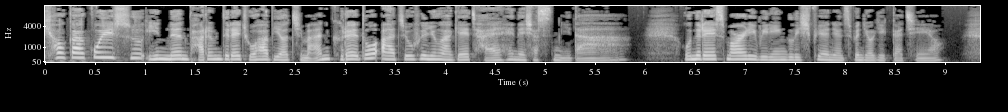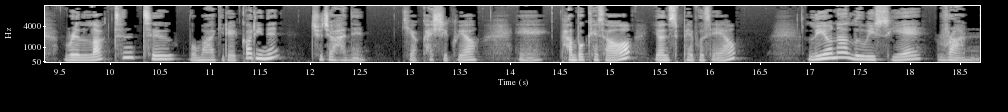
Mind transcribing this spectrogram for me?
혀가 꼬일 수 있는 발음들의 조합이었지만 그래도 아주 훌륭하게 잘 해내셨습니다. 오늘의 Smarty with English 표현 연습은 여기까지예요. reluctant to 뭐뭐 하기를 꺼리는, 주저하는 기억하시고요. 예, 반복해서 연습해 보세요. 리오나 루이스의 Run.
